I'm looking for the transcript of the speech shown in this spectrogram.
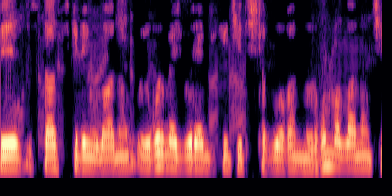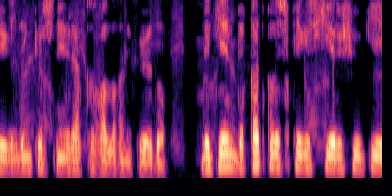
біз олардың ұйғыр uyg'ur majburiyatiga chetishliq bo'lgan nurg'un chegirdan kirishni rad qilganligini көрдік lekin diqqat qilishga tegishli yeri shuki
